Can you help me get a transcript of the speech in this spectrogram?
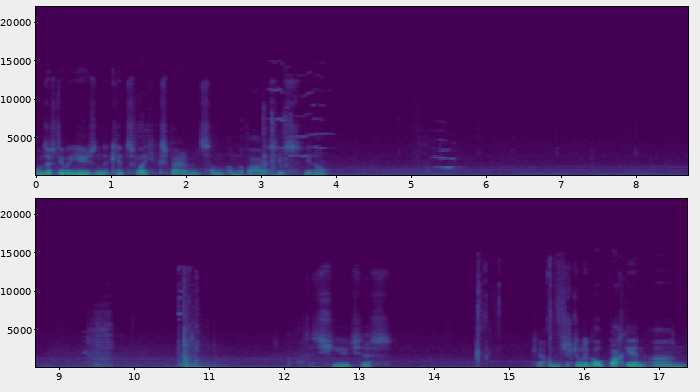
wonder if they were using the kids for like experiments on, on the viruses, you know? God, it's huge this. Okay, I'm just gonna go back in and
